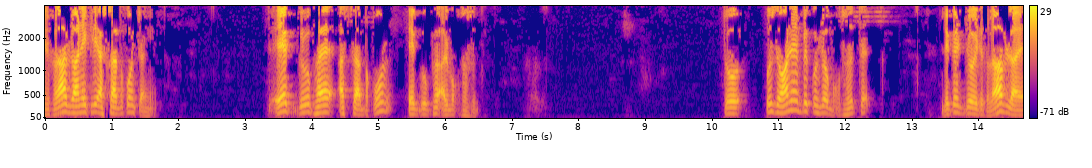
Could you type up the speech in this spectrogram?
انقلاب لانے کے لیے اسابقون چاہیے۔ تو ایک گروپ ہے اسابقون ایک گروپ ہے المختصد تو اس زمانے میں بھی کچھ لوگ مختصر تھے، لیکن جو انقلاب لائے،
